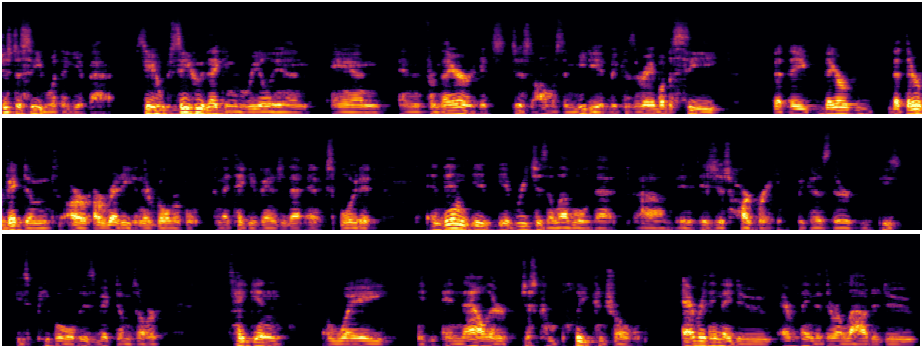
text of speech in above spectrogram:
just to see what they get back. See, see who they can reel in. And, and from there, it's just almost immediate because they're able to see that they they're that their victims are, are ready and they're vulnerable and they take advantage of that and exploit it and then it, it reaches a level that um, is just heartbreaking because they're these these people these victims are taken away and now they're just complete controlled. Everything they do everything that they're allowed to do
